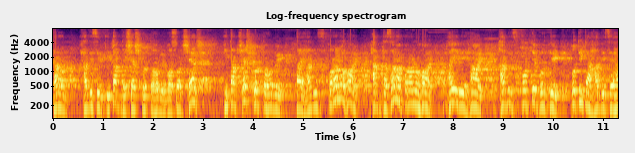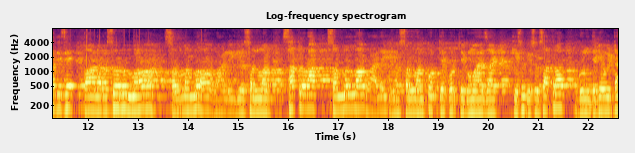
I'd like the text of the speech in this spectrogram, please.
কারণ হাদিসের কিতাব যে শেষ করতে হবে, বছর শেষ। কিতাব শেষ করতে হবে, তাই হাদিস পড়ানো হয়, হাদ্দাসানা পড়ানো হয়, হাই রে হাই, হাদিস পড়তে পড়তে প্রতিটা হাদিসে হাদিসে ছাত্ররা সাল্লাল্লাহু পড়তে পড়তে ঘুমায় যায়। কিছু কিছু ছাত্র ঘুম থেকে ওইটা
